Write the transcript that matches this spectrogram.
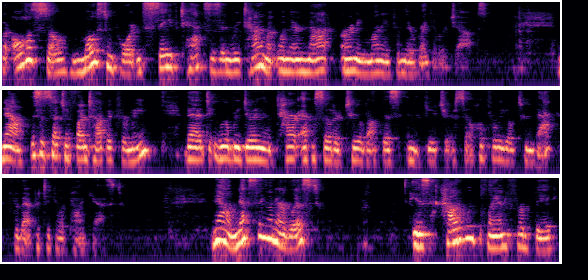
but also, most important, save taxes in retirement when they're not earning money from their regular jobs. Now, this is such a fun topic for me that we'll be doing an entire episode or two about this in the future. So hopefully you'll tune back for that particular podcast. Now, next thing on our list is how do we plan for big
